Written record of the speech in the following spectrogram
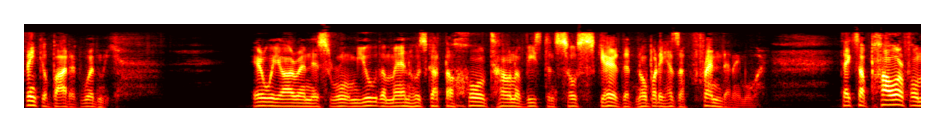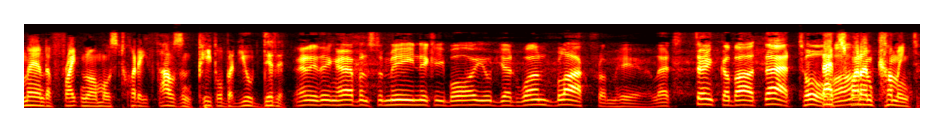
Think about it with me. Here we are in this room. You, the man who's got the whole town of Easton so scared that nobody has a friend anymore. Takes a powerful man to frighten almost 20,000 people, but you did it. Anything happens to me, Nicky boy, you'd get one block from here. Let's think about that, too. That's huh? what I'm coming to.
